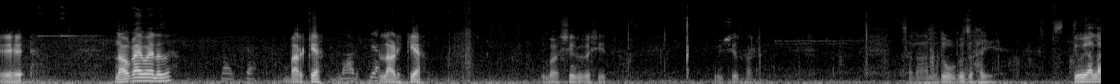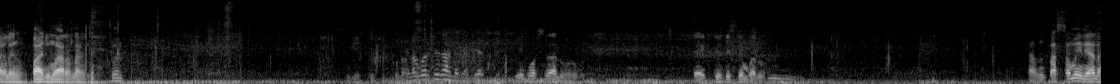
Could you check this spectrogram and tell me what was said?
ए हे. नाव काय बायलाचं लाडक्या. बारक्या. लाडक्या. लाडक्या. बघा शिंग कशी आहेत? विषय झाला चला आम्ही दोघंच आहे. देऊ यायला लागलाय ना. पाणी मारायला लागलाय. पण वर्ष झालं का? एक वर्ष झालं बरोबर. एक ते डिसेंबरला. अजून पाच सहा महिने ना?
